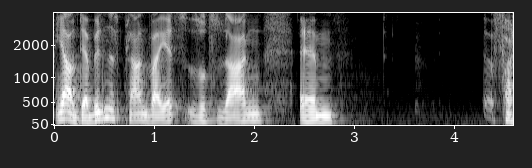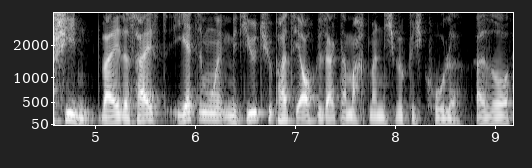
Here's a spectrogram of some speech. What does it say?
Ja, und der Businessplan war jetzt sozusagen ähm, verschieden, weil das heißt, jetzt im Moment mit YouTube hat sie auch gesagt, da macht man nicht wirklich Kohle. Also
